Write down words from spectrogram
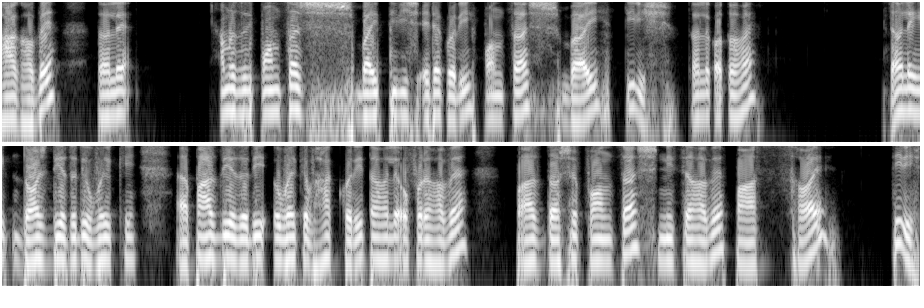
ভাগ হবে। তাহলে আমরা যদি পঞ্চাশ বাই তিরিশ এটা করি, পঞ্চাশ বাই তিরিশ, তাহলে কত হয়? তাহলে এই দশ দিয়ে যদি উভয়কে পাঁচ দিয়ে যদি উভয়কে ভাগ করি, তাহলে ওপরে হবে পাঁচ দশে পঞ্চাশ, নিচে হবে পাঁচ ছয় তিরিশ।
